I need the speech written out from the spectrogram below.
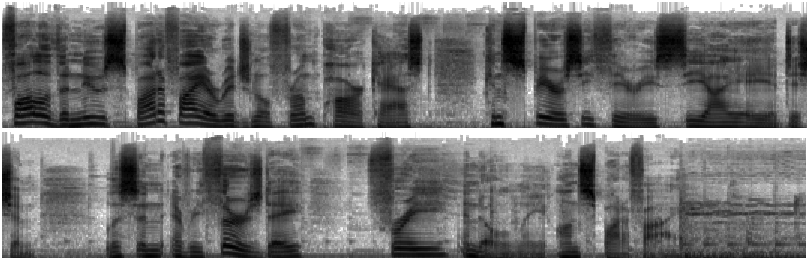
Follow the new Spotify original from Parcast, Conspiracy Theories CIA Edition. Listen every Thursday, free and only on Spotify.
